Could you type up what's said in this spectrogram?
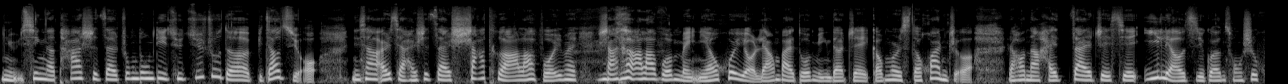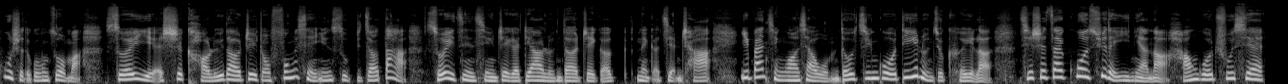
女性呢，她是在中东地区居住的比较久，你像，而且还是在沙特阿拉伯，因为沙特阿拉伯每年会有 两百多名的这个 MERS 的患者，然后呢，还在这些医疗机关从事护士的工作嘛，所以也是考虑到这种风险因素比较大，所以进行这个第二轮的这个那个检查。查，一般情况下，我们都经过第一轮就可以了。其实，在过去的一年呢，韩国出现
